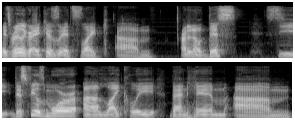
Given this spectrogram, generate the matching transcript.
it's really great because it's like um i don't know this see this feels more uh likely than him um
